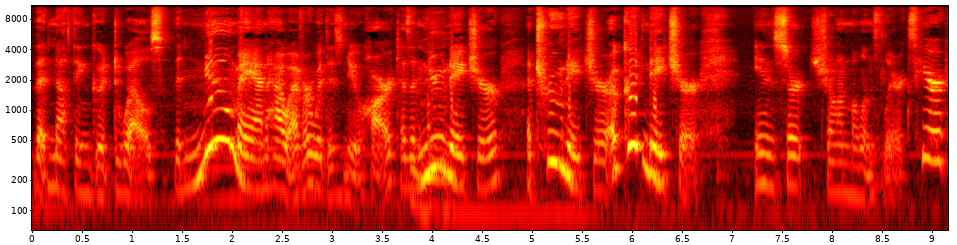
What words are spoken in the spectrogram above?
that nothing good dwells. The new man, however, with his new heart, has a new hmm. nature, a true nature, a good nature. Insert Shawn Mullins lyrics here.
